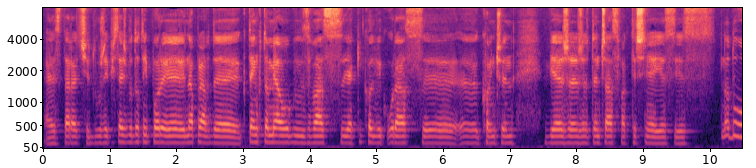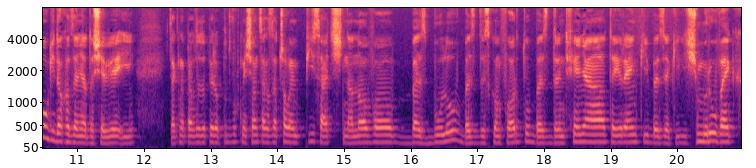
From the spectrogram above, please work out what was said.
e, starać się dłużej pisać, bo do tej pory naprawdę ten, kto miał z Was jakikolwiek uraz y, y, kończyn, wie, że, że ten czas faktycznie jest, jest no, długi dochodzenia do siebie i tak naprawdę dopiero po dwóch miesiącach zacząłem pisać na nowo, bez bólu, bez dyskomfortu, bez drętwienia tej ręki, bez jakichś mrówek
